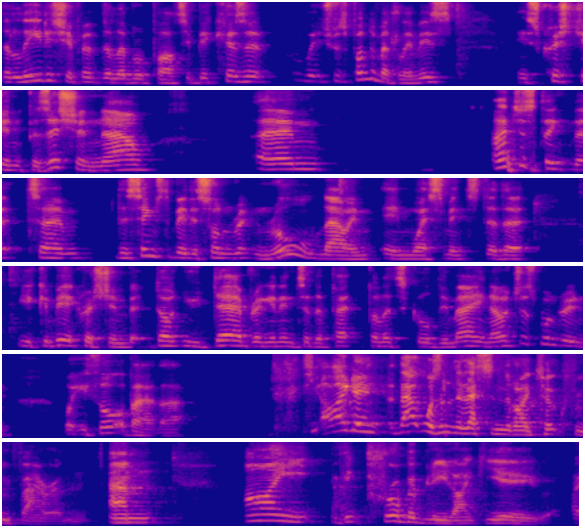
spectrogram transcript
the leadership of the Liberal Party because it, which was fundamentally his his Christian position. Now, um, I just think that um, there seems to be this unwritten rule now in, in Westminster that you can be a Christian, but don't you dare bring it into the political domain. I was just wondering what you thought about that. See, I don't. That wasn't the lesson that I took from Farron. Um, I, I think probably like you, I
